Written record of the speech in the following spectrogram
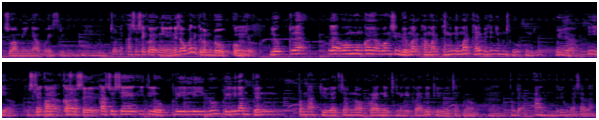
suaminya apa istrinya cok nek kasusnya koyo ngene sapa sing gelem dukung cok lu lek lek wong wong kayak wong sing duwe marga-marga ini marga biasanya mendukung Cuk. oh iya iya Meskipun kayak kasusnya- kasusnya iki lho Prilly ku Prilly kan ben pernah dilecehno klene jenenge klene dilecehno Hmm. sampai Andri nggak salah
